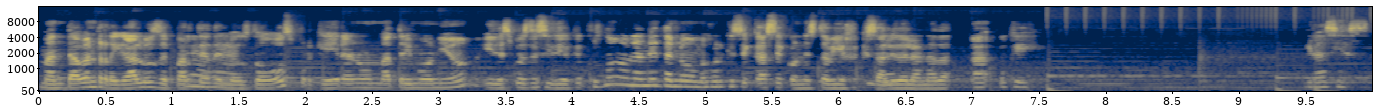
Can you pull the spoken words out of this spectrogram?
mandaban regalos de parte de los dos porque eran un matrimonio y después decidió que pues no, la neta no, mejor que se case con esta vieja que salió de la nada. Ah, ok. Gracias.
